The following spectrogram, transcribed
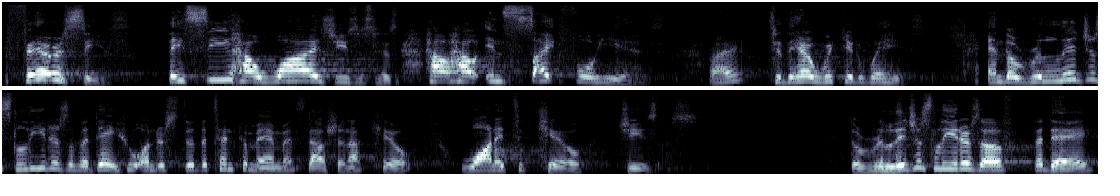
Pharisees, they see how wise Jesus is, how, how insightful he is, right? To their wicked ways. And the religious leaders of the day who understood the Ten Commandments, thou shalt not kill, wanted to kill Jesus. The religious leaders of the day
